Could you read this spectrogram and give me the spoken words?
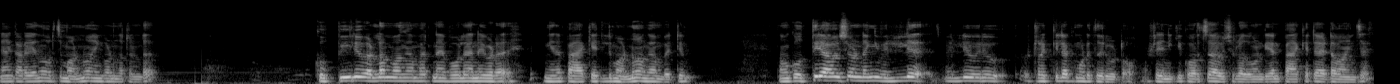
ഞാൻ കടയിൽ നിന്ന് കുറച്ച് മണ്ണ് വാങ്ങിക്കൊണ്ടിട്ടുണ്ട് കുപ്പിയിൽ വെള്ളം വാങ്ങാൻ പറ്റുന്ന പോലെ തന്നെ ഇവിടെ ഇങ്ങനെ പാക്കറ്റിൽ മണ്ണ് വാങ്ങാൻ പറ്റും. നമുക്ക് ഒത്തിരി ആവശ്യമുണ്ടെങ്കിൽ വലിയ വലിയൊരു ട്രക്കിലൊക്കെ കൂടി തരും കേട്ടോ പക്ഷേ എനിക്ക് കുറച്ച് ആവശ്യമുള്ളൂ അതുകൊണ്ട് ഞാൻ പാക്കറ്റായിട്ട് വാങ്ങിച്ചത്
